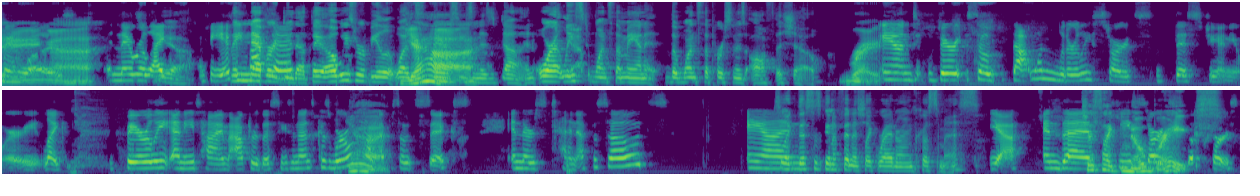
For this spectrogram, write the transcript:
Interesting. man was, Uh, and they were like, yeah. "Be. They never do that. They always reveal it once Yeah. their season is done, or at least once the man, the once the person is off the show. right. And very so that one literally starts this January, like barely any time after this season ends, because we're only on Yeah. episode six, and there's ten episodes, and So like this is gonna finish like right around Christmas. yeah, and then Just, like, he no breaks. First.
